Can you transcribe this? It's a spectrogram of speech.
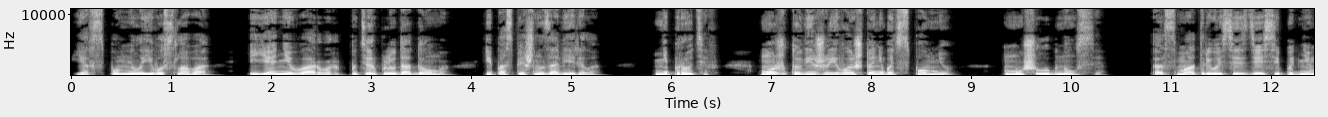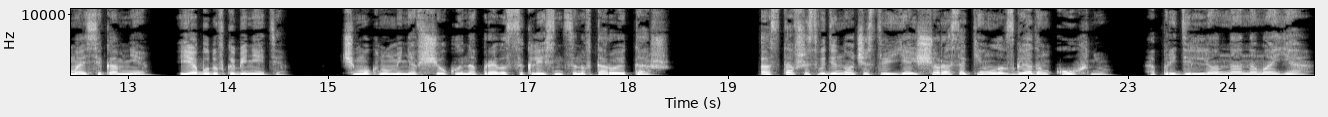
Я вспомнила его слова, и я не варвар, потерплю до дома, и поспешно заверила. «Не против. Может, увижу его и что-нибудь вспомню?» Муж улыбнулся. «Осматривайся здесь и поднимайся ко мне. Я буду в кабинете». Чмокнул меня в щеку и направился к лестнице на второй этаж. Оставшись в одиночестве, я еще раз окинула взглядом кухню. Определенно она моя.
